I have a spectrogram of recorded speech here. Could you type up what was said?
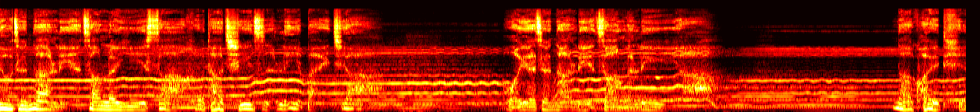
又在那里葬了以撒和他妻子利百加。我也在那里葬了利亚。那块田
